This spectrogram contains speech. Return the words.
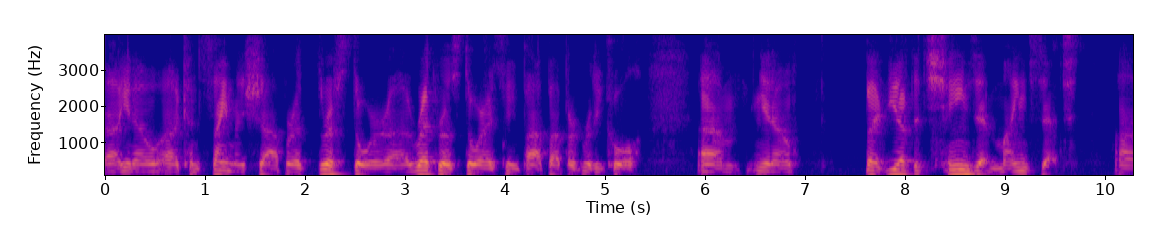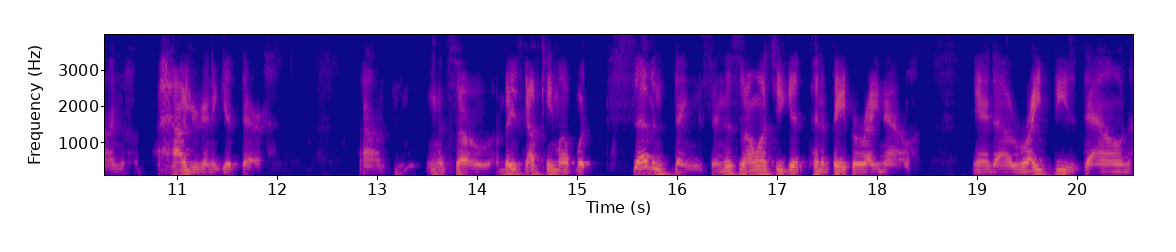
uh, you know, uh, consignment shop or a thrift store, a retro store I've seen pop up are pretty cool. Um, you know, but you have to change that mindset on how you're going to get there. Um, and so basically, I've came up with seven things, and this is I want you to get pen and paper right now and uh, write these down.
